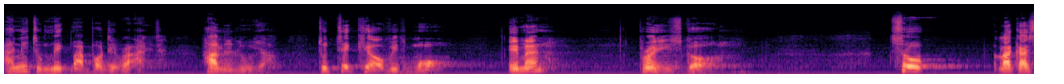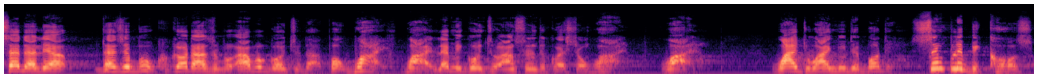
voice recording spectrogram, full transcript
I need to make my body right. Hallelujah. To take care of it more. Amen. Praise God. So, like I said earlier, there's a book. God has a book. I won't go into that. But why? Why? Let me go into answering the question why? Why? Why do I need a body? Simply because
